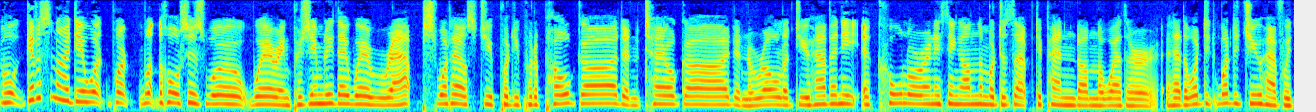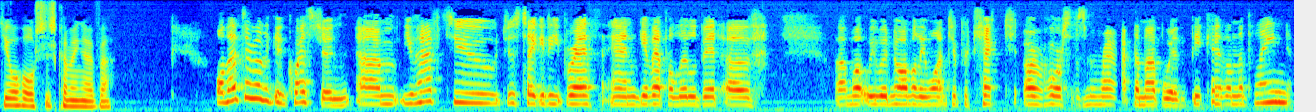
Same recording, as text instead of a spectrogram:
Well, give us an idea what, what, what the horses were wearing. Presumably they wear wraps. What else do you put? Do you put a poll guard and a tail guard and a roller. Do you have any a cooler or anything on them, or does that depend on the weather? Heather, what did what did you have with your horses coming over? Well, that's a really good question. Um, you have to just take a deep breath and give up a little bit of um, what we would normally want to protect our horses and wrap them up with. Because on the plane,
